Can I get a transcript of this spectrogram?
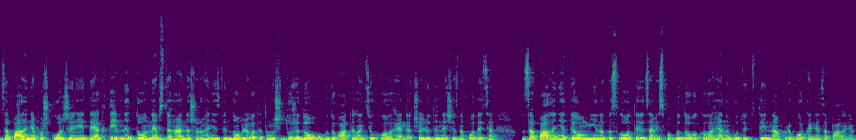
запалення пошкодження йде активний, то не встигає наш організм відновлювати, тому що дуже довго будувати ланцюг колагену. Якщо людина ще знаходиться в запаленні, то амінокислоти замість побудови колагену будуть йти на приборкання запалення.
